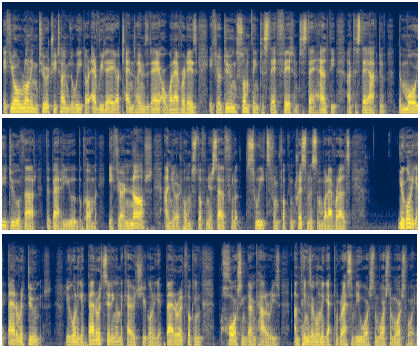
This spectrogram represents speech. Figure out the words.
if you're running two or three times a week, or every day, or 10 times a day, or whatever it is, if you're doing something to stay fit and to stay healthy and to stay active, the more you do of that, the better you will become. If you're not, and you're at home stuffing yourself full of sweets from fucking Christmas and whatever else, you're going to get better at doing it. You're going to get better at sitting on the couch. You're going to get better at fucking horsing down calories, and things are going to get progressively worse and worse and worse for you.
